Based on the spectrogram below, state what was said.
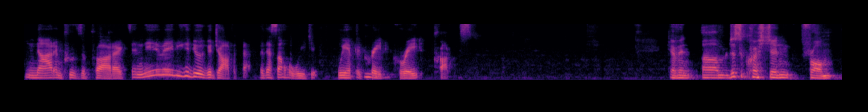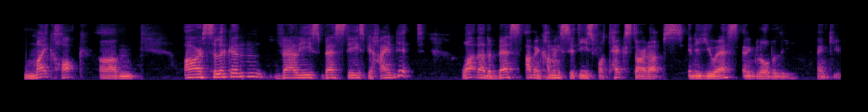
not improve the product, and maybe you can do a good job at that. But that's not what we do. We have to create mm-hmm. great products. Kevin, um, just a question from Mike Hawk. Um, are Silicon Valley's best days behind it? what are the best up and coming cities for tech startups in the US and globally? Thank you.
